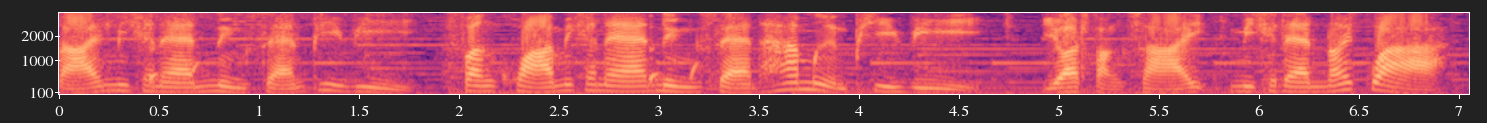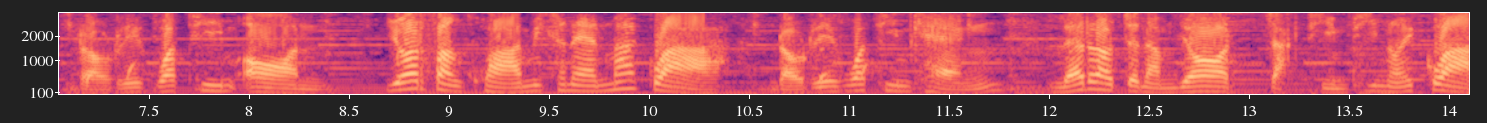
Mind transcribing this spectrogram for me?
ซ้ายมีคะแนน 1 0 0 0 0แสน PV ฝั่งขวามีคะแนน 1 5 0 0 0 0 PV ยอดฝั่งซ้ายมีคะแนนน้อยกว่า เราเรียกว่าทีมอ่อน ยอดฝั่งขวามีคะแนนมากกว่า เราเรียกว่าทีมแข็ง และเราจะนำยอดจากทีมที่น้อยกว่า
